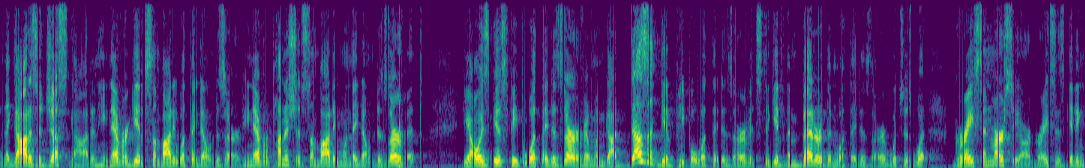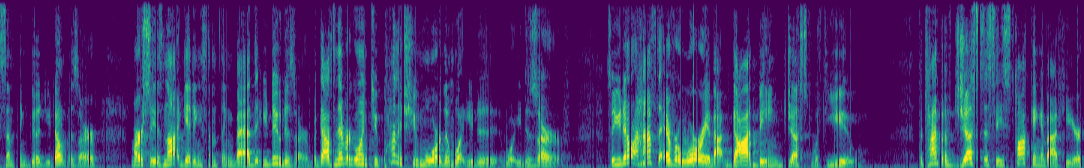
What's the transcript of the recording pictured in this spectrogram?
And that God is a just God, and He never gives somebody what they don't deserve. He never punishes somebody when they don't deserve it. He always gives people what they deserve. And when God doesn't give people what they deserve, it's to give them better than what they deserve, which is what grace and mercy are. Grace is getting something good you don't deserve. Mercy is not getting something bad that you do deserve. But God's never going to punish you more than what you, do, what you deserve. So you don't have to ever worry about God being just with you. The type of justice he's talking about here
